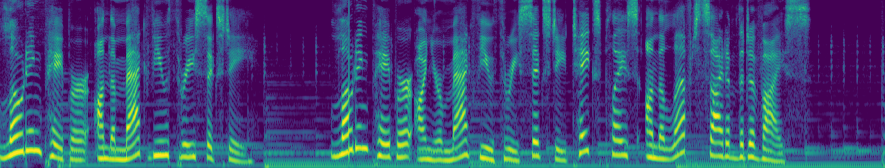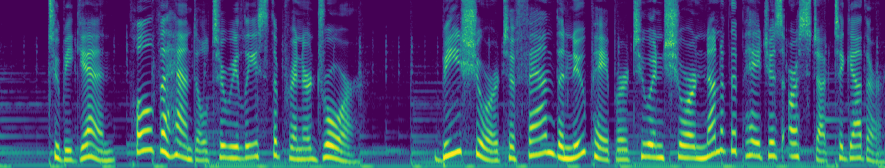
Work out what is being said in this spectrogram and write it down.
Loading paper on the MAC VU360. Loading paper on your MAC VU360 takes place on the left side of the device. To begin, pull the handle to release the printer drawer. Be sure to fan the new paper to ensure none of the pages are stuck together.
